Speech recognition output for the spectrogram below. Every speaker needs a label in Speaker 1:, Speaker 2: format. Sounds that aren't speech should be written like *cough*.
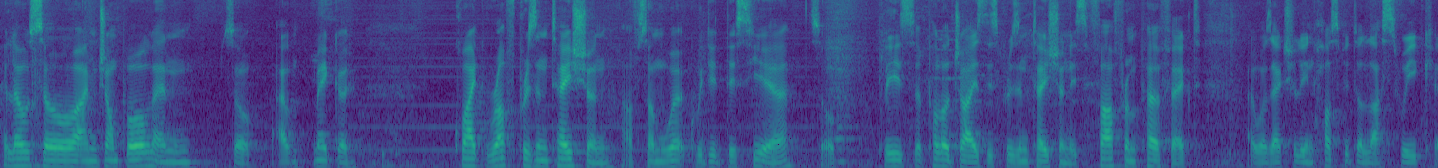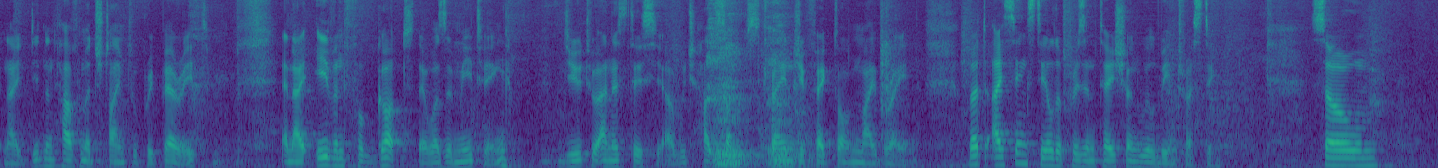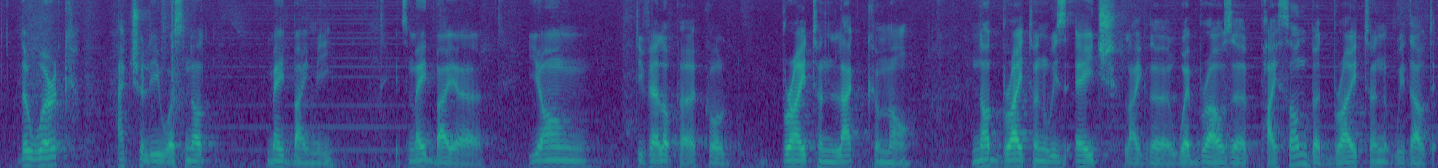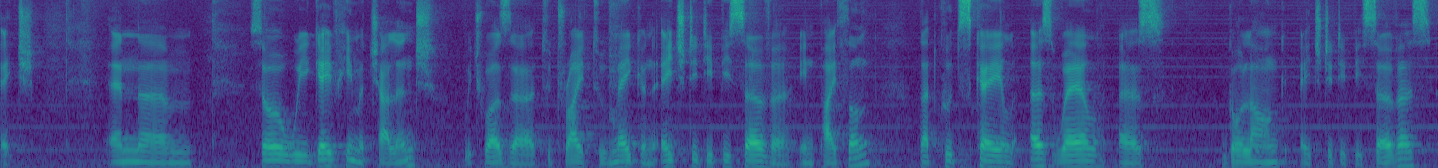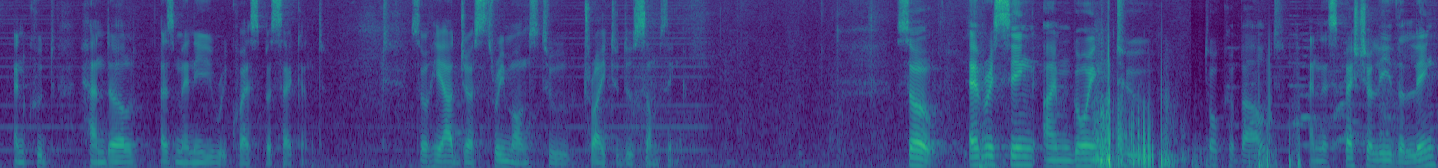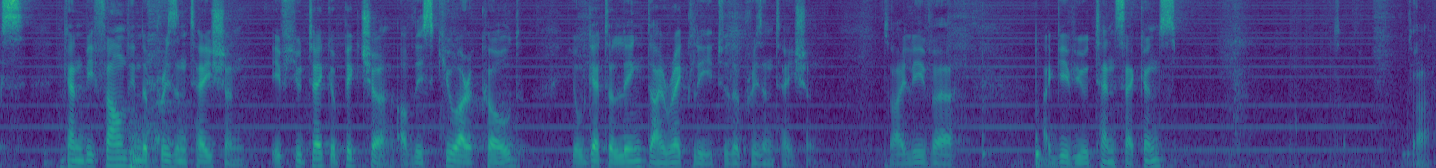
Speaker 1: Hello, so I'm Jean-Paul, and so I'll make a quite rough presentation of some work we did this year. So please apologize, this presentation is far from perfect. I was actually in hospital last week, and I didn't have much time to prepare it. And I even forgot there was a meeting due to anesthesia, which had some strange effect on my brain. But I think still the presentation will be interesting. So the work actually was not made by me. It's made by a young developer called Bryton Lacquement. Not Brython with H like the web browser Python, but Bryton without H. And um, so we gave him a challenge, which was uh, to try to make an HTTP server in Python that could scale as well as Golang HTTP servers and could handle as many requests per second. So he had just three months to try to do something. So everything I'm going to talk about, and especially the links, can be found in the presentation. If you take a picture of this QR code, you'll get a link directly to the presentation. So I leave, a, I give you 10 seconds. So, so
